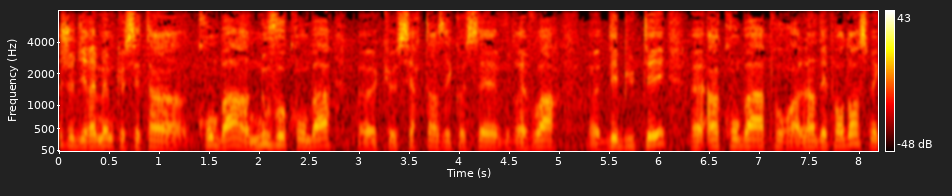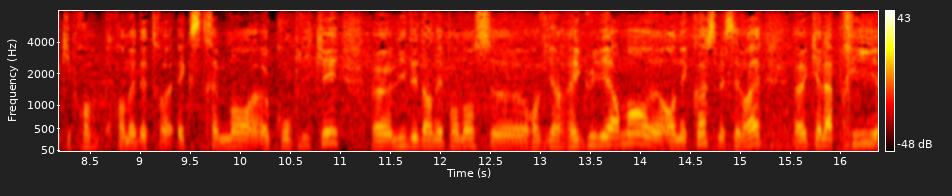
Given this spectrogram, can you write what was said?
Je dirais même que c'est un combat, un nouveau combat euh, que certains Écossais voudraient voir euh, débuter. Euh, un combat pour l'indépendance, mais qui promet d'être extrêmement compliqué. L'idée d'indépendance revient régulièrement en Écosse, mais c'est vrai qu'elle a pris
